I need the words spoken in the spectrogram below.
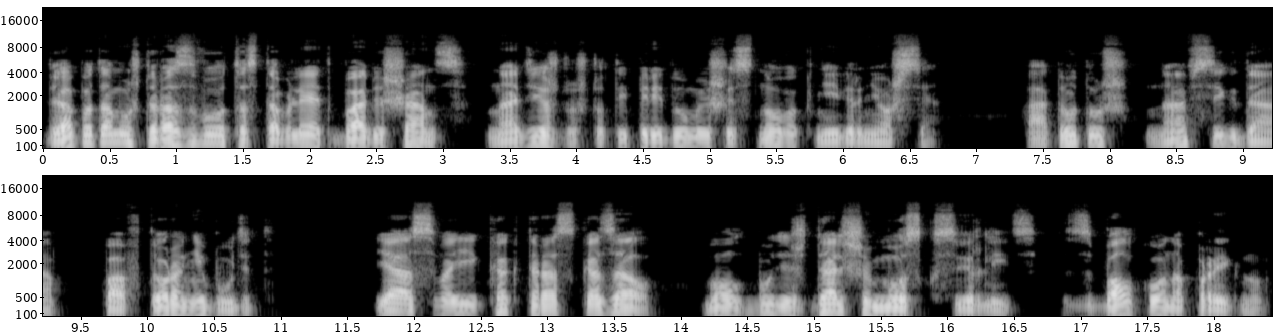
Да потому что развод оставляет бабе шанс, надежду, что ты передумаешь и снова к ней вернешься. А тут уж навсегда повтора не будет. Я своей как-то рассказал, мол, будешь дальше мозг сверлить, с балкона прыгну.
